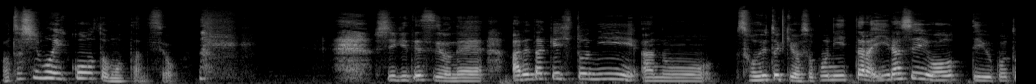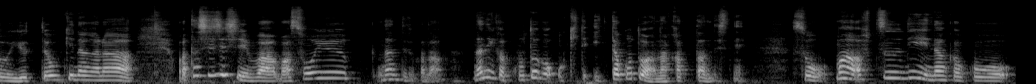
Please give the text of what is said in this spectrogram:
私も行こうと思ったんですよ。不思議ですよね。あれだけ人にあのそういう時はそこに行ったらいいらしいよっていうことを言っておきながら私自身はまあそういうなんていうのかな何かことが起きて行ったことはなかったんですね。そうまあ普通になんかこ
